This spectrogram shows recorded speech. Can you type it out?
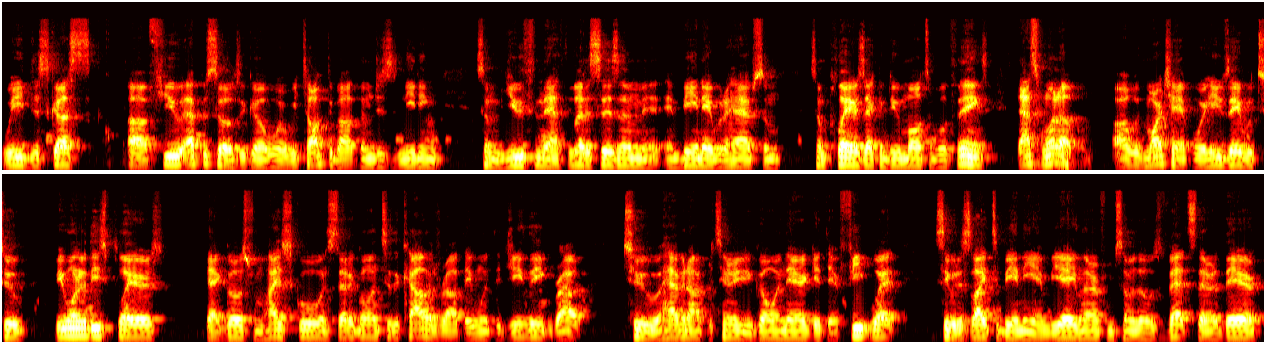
we discussed a few episodes ago, where we talked about them just needing some youth and athleticism and, and being able to have some some players that can do multiple things. That's one of them uh, with MarJon, where he was able to be one of these players that goes from high school instead of going to the college route, they went the G League route to have an opportunity to go in there, get their feet wet, see what it's like to be in the NBA, learn from some of those vets that are there,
